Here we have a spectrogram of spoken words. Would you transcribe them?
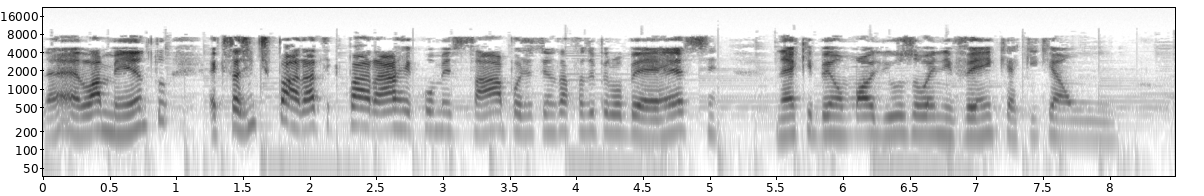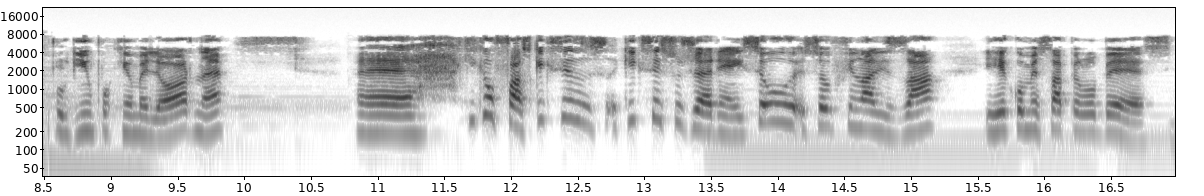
né, lamento. É que se a gente parar, tem que parar, recomeçar, pode tentar fazer pelo OBS, né? Que bem ou mal ele usa o NVENC aqui, que é um plugin um pouquinho melhor, né? É, o que, que eu faço? O que, que, vocês, que, que vocês sugerem aí? Se eu, se eu finalizar e recomeçar pelo OBS?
